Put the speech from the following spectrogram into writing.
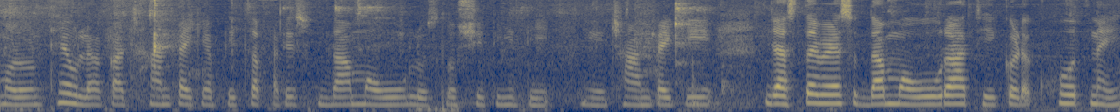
मळून ठेवलं का छानपैकी आपली चपातीसुद्धा मऊ लुसलुशीत येते. छानपैकी जास्त वेळसुद्धा मऊ राहते कडक होत नाही.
